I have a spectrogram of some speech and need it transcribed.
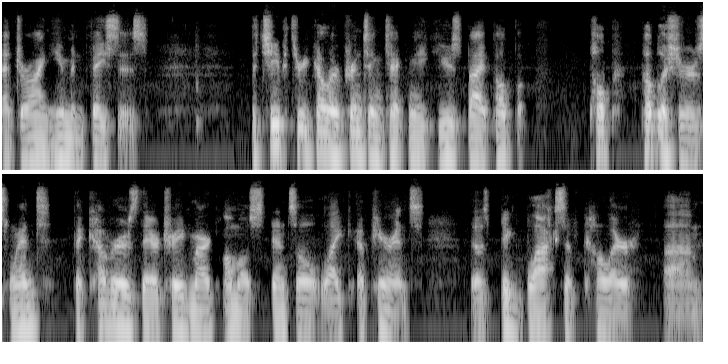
at drawing human faces. The cheap three-color printing technique used by pulp, pulp publishers lent the covers their trademark almost stencil-like appearance, those big blocks of color um,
